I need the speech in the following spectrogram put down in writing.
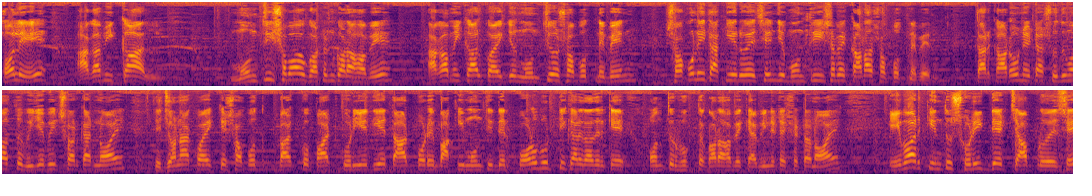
ফলে আগামীকাল মন্ত্রিসভাও গঠন করা হবে। আগামীকাল কয়েকজন মন্ত্রীও শপথ নেবেন। সকলেই তাকিয়ে রয়েছেন যে মন্ত্রী হিসেবে কারা শপথ নেবেন। তার কারণ এটা শুধুমাত্র বিজেপির সরকার নয়, যে জনা কয়েককে শপথ বাক্য পাঠ করিয়ে দিয়ে তারপরে বাকি মন্ত্রীদের পরবর্তীকালে তাদেরকে অন্তর্ভুক্ত করা হবে ক্যাবিনেটে সেটা নয়। এবার কিন্তু শরিকদের চাপ রয়েছে।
